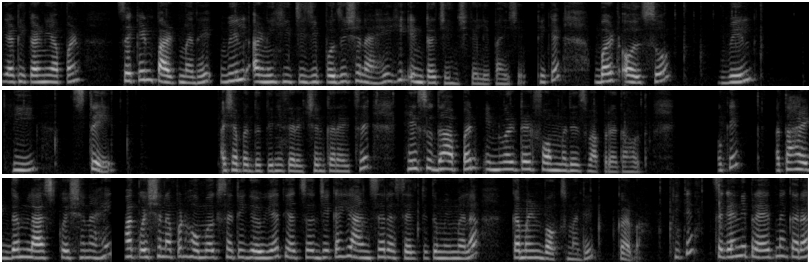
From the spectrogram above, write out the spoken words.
या ठिकाणी आपण सेकंड पार्टमध्ये विल आणि हिची जी पोझिशन आहे ही इंटरचेंज केली पाहिजे. ठीक आहे? But also will he stay अशा पद्धतीने करेक्शन करायचे. हे सुद्धा आपण इन्व्हर्टेड फॉर्ममध्येच वापरत आहोत. ओके आता हा एकदम लास्ट क्वेश्चन आहे. हा क्वेश्चन आपण होमवर्कसाठी घेऊयात. याचं जे काही आन्सर असेल ते तुम्ही मला कमेंट बॉक्समध्ये कळवा. ठीक आहे? सगळ्यांनी प्रयत्न करा.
